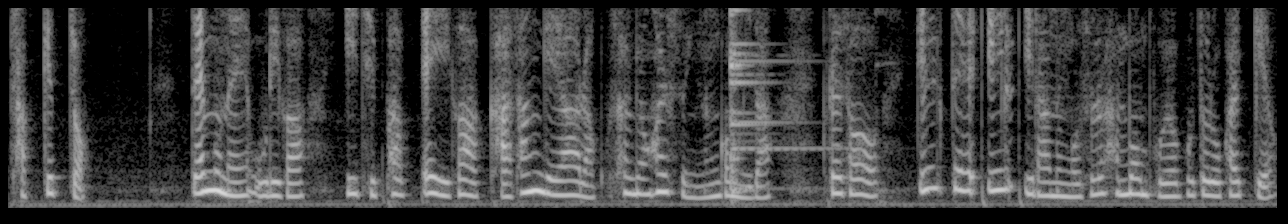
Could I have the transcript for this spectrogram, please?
작겠죠. 때문에 우리가 이 집합 a가 가상계야 라고 설명할 수 있는 겁니다. 그래서 1대 1이라는 것을 한번 보여보도록 할게요.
